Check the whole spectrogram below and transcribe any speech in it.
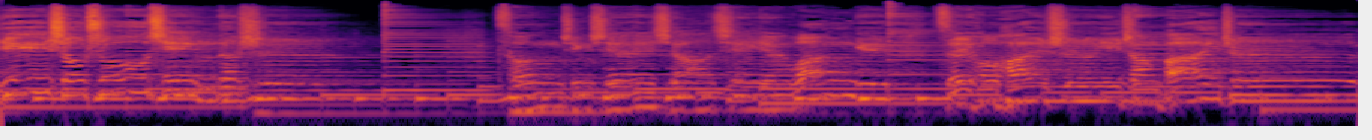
一首抒情的诗，曾经写下千言万语，最后还是一张白纸。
